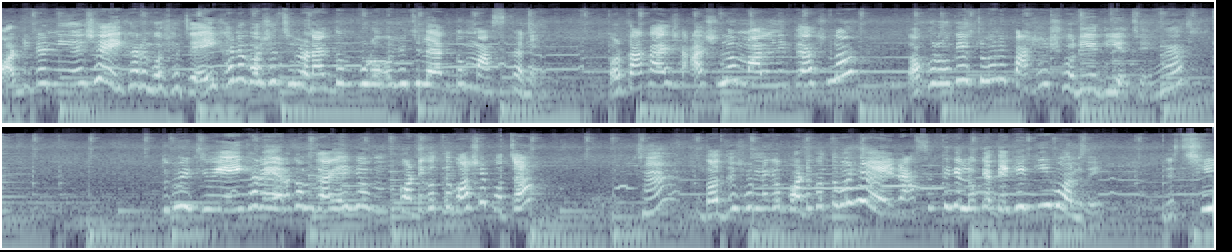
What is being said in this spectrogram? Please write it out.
পটিটা নিয়ে এসে এইখানে বসেছে। এইখানে বসেছিল না, একদম পুরো বসেছিল, একদম মাঝখানে। ওর কাকা আসলো, মাল নিতে আসলো তখন ওকে একটুখানি পাশে সরিয়ে দিয়েছে হ্যাঁ? তুমি কি এইখানে এরকম জায়গায় কেউ পটি করতে বসে, পচা? হ্যাঁ? দরজার সামনে কেউ পটি করতে বসে? এই রাস্তা থেকে লোকে দেখে কি বলবে? যে ছি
